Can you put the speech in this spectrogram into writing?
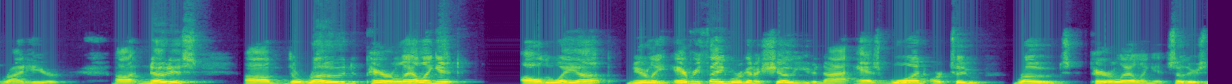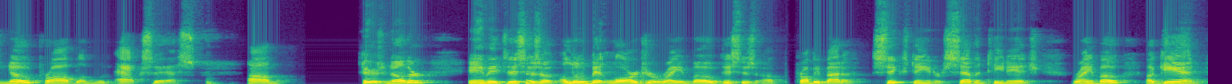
right here. Uh, notice um, the road paralleling it all the way up. Nearly everything we're going to show you tonight has one or two roads paralleling it, so there's no problem with access. Um, Here's another image. This is a, a little bit larger rainbow. This is a, probably about a 16 or 17 inch rainbow. Again,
